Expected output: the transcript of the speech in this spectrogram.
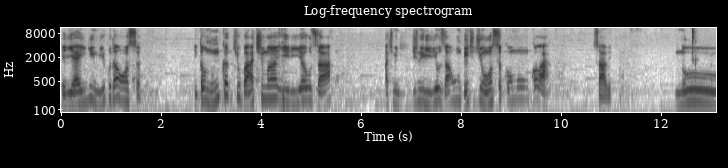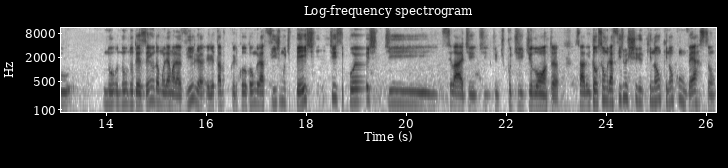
ele é inimigo da onça. Então nunca que o Batman iria usar Batman indígena iria usar um dente de onça como um colar, sabe? No no, no, no, desenho da Mulher Maravilha, ele, tava, ele colocou um grafismo de peixe depois de, sei lá, de, de, de um tipo de, de lontra, sabe? Então são grafismos que não, que não conversam,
